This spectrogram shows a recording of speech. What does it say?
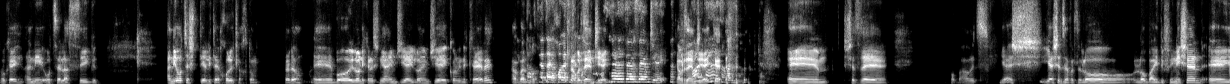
אוקיי? אני רוצה להשיג אני רוצה שתהיה לי את היכולת לחתום, בסדר? אה, בואי לא ניכנס שנייה MGA, לא MGA, כל מיני כאלה, אבל... אתה רוצה את היכולת לחתום. אבל זה MGA. זה MGA. אבל זה MGA, כן. אה, שזה... פה בארץ יש, יש את זה, אבל זה לא, לא by definition, אה,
